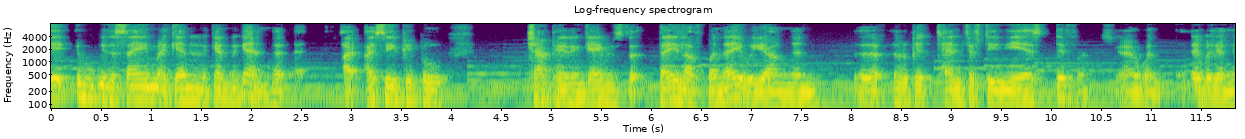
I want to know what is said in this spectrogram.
it, it will be the same again and again and again. That I, I see people championing games that they loved when they were young and a, good 10, 15 years difference, you know, when they were in,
